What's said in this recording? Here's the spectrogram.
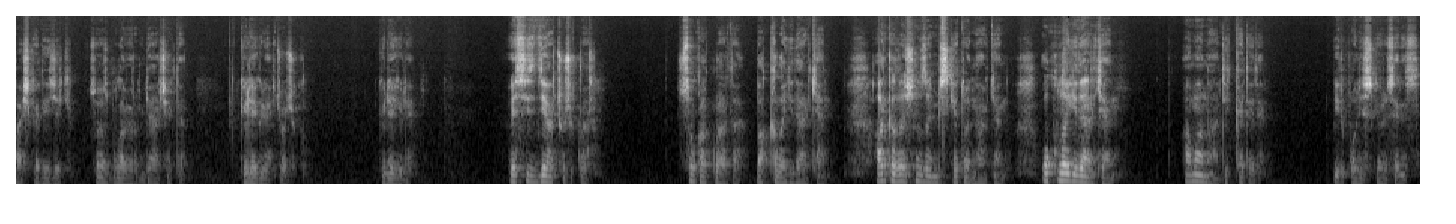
Başka diyecek. Söz bulamıyorum gerçekten. Güle güle çocuk. Güle güle. Ve siz diğer çocuklar. Sokaklarda, bakkala giderken, arkadaşınızla misket oynarken, okula giderken aman ha dikkat edin. Bir polis görürseniz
